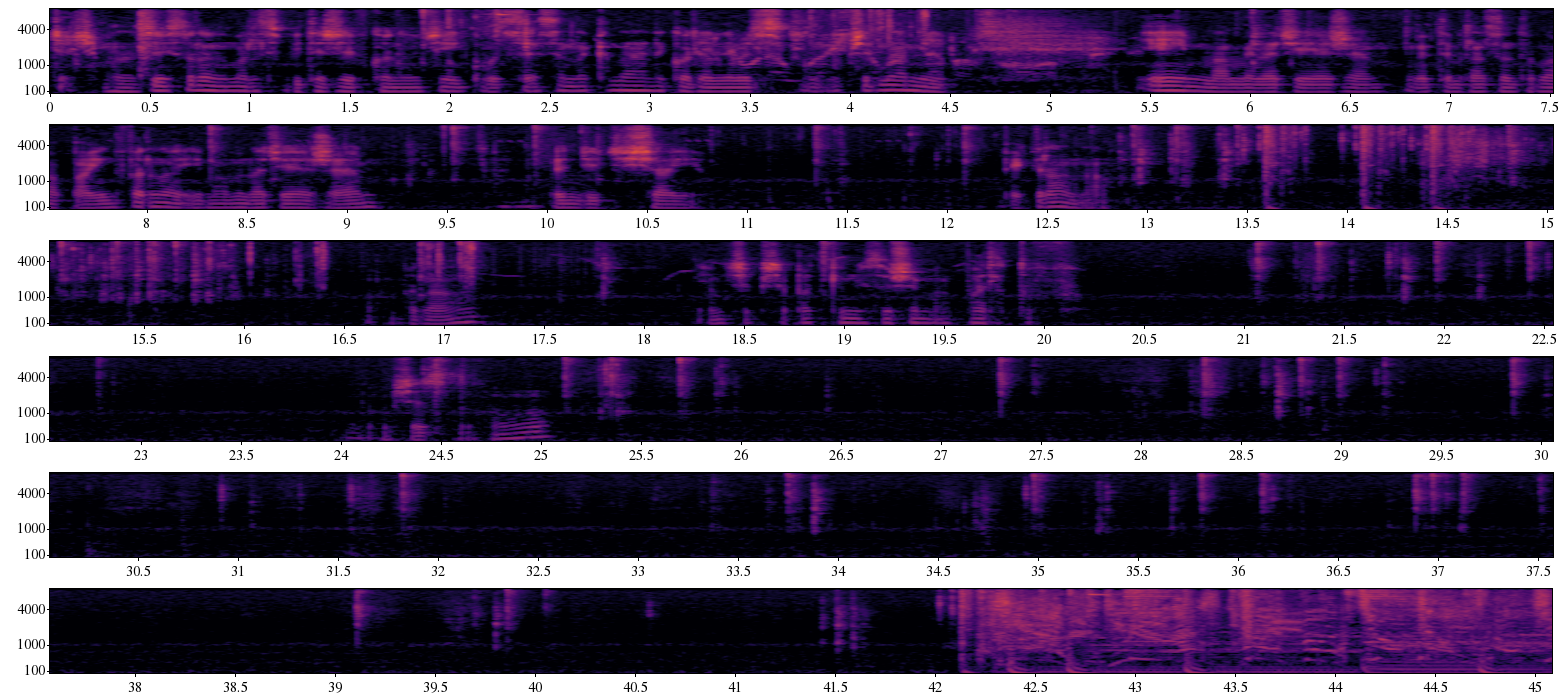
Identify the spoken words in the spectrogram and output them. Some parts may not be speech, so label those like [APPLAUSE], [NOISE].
Cześć, mam z tej strony Marcin, witajcie w kolejnym odcinku CS na kanale, kolejny mecz przed nami. I mamy nadzieję, że tym razem to mapa Inferno i mamy nadzieję, że będzie dzisiaj wygrana. Dobra. Nie wiem, czy przypadkiem nie słyszymy aparatów. Bym się zdawało.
